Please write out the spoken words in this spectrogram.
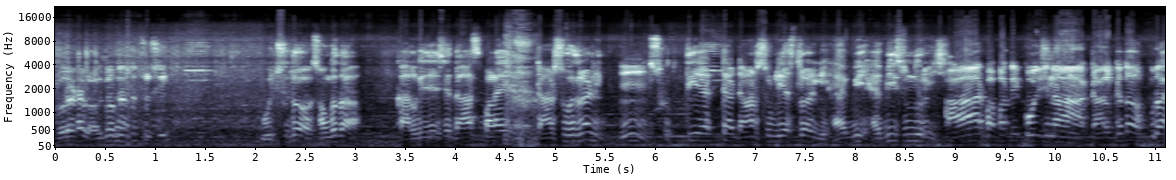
তোর একটা লজ্জা চুষি বুঝছ তো শঙ্কদা কালকে যে সে দাস পাড়ায় ডান্স হয়েছিল নি? হুম। সত্যি একটা ডান্স উলি আসলো আর কি। হ্যাভি হ্যাভি সুন্দর হয়েছে। আর বাবা তুই কইস না কালকে তো পুরা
